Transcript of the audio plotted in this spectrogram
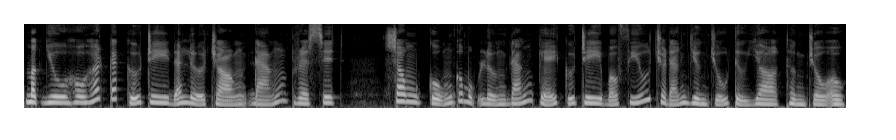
Mặc dù hầu hết các cử tri đã lựa chọn đảng Brexit, song cũng có một lượng đáng kể cử tri bỏ phiếu cho đảng Dân Chủ Tự Do thân châu Âu.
